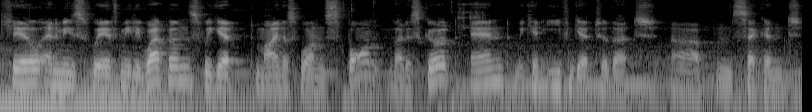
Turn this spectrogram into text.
Kill enemies with melee weapons. We get minus one spawn. That is good. And we can even get to that uh, second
